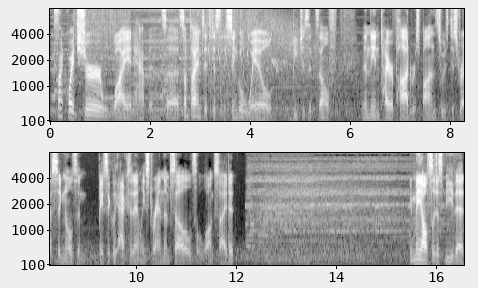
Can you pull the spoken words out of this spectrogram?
It's not quite sure why it happens. Uh, sometimes it's just that a single whale beaches itself, and then the entire pod responds to its distress signals and basically accidentally strand themselves alongside it. It may also just be that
